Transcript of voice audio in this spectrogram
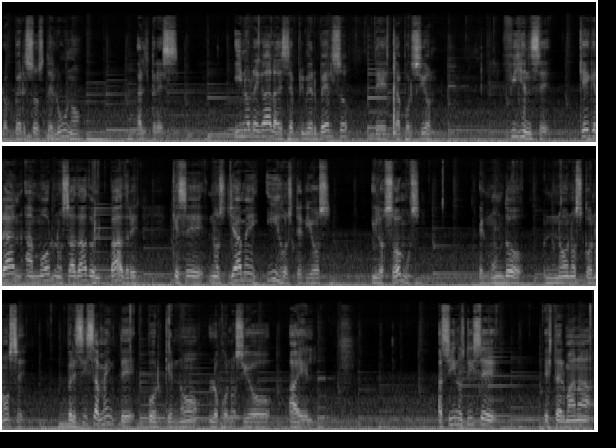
los versos del 1 al 3. Y nos regala ese primer verso de esta porción. Fíjense Qué gran amor nos ha dado el Padre que se nos llame hijos de Dios, y lo somos. El mundo no nos conoce, precisamente porque no lo conoció a Él. Así nos dice esta hermana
